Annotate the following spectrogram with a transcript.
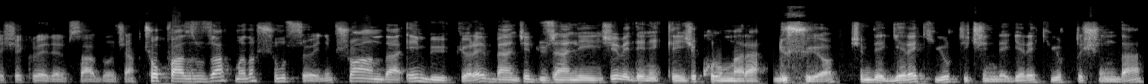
Teşekkür ederim Sabri Hocam. Çok fazla uzatmadan şunu söyleyeyim. Şu anda en büyük görev bence düzenleyici ve denetleyici kurumlara düşüyor. Şimdi gerek yurt içinde gerek yurt dışında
